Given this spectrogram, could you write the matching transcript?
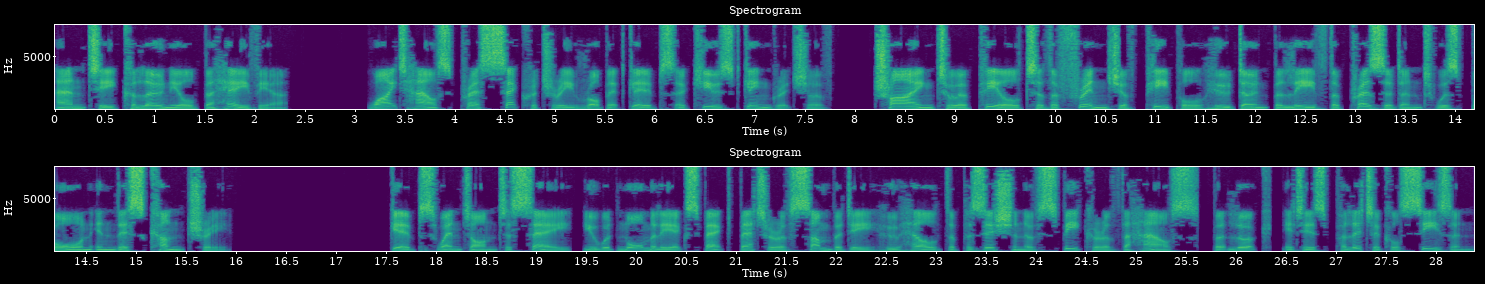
anti-colonial behavior. White House Press Secretary Robert Gibbs accused Gingrich of trying to appeal to the fringe of people who don't believe the president was born in this country. Gibbs went on to say, you would normally expect better of somebody who held the position of Speaker of the House, but look, it is political season,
